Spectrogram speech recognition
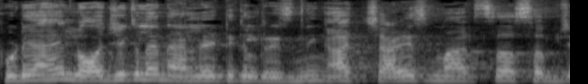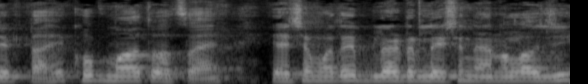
पुढे आहे लॉजिकल अँड अनालिटिकल रिझनिंग हा चाळीस मार्क्सचा सब्जेक्ट आहे खूप महत्त्वाचा आहे. याच्यामध्ये blood relation analogy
